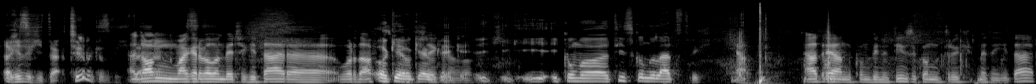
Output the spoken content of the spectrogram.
Er is een gitaar, tuurlijk is er een gitaar. En dan mag er wel een beetje gitaar uh, worden afgespeeld. Oké, oké, oké. Ik kom uh, 10 seconden later terug. Ja. Adriaan komt binnen 10 seconden terug met een gitaar.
